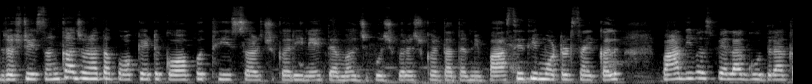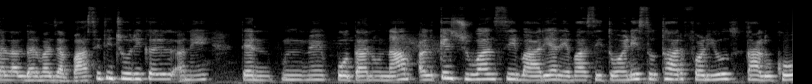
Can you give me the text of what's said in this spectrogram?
દ્રષ્ટિએ શંકા જણાતા પોકેટ કોપથી સર્ચ કરીને તેમજ પૂછપરછ કરતા તેમની પાસેથી મોટરસાયકલ પાંચ દિવસ પહેલા ગોધરા કલાલ દરવાજા પાસેથી ચોરી કરેલ અને તેને પોતાનું નામ અલ્કેશ જુવાનસિંહ બારિયા રહેવાસી તોયણી સુથાર ફળિયો તાલુકો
